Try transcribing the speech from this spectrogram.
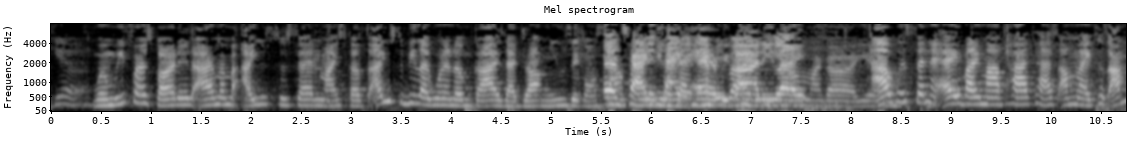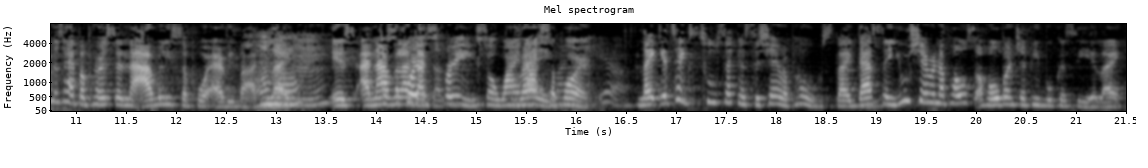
yeah. when we first started, I remember I used to send my stuff. I used to be like one of them guys that drop music on And SoundCloud tag and you, tag tag everybody. Like oh my god, yeah. I was sending everybody my podcast. I'm like, cause I'm the type of person that I really support everybody. Mm-hmm. Like, mm-hmm. it's and I Support realized is that free, so why Right. not support? yeah. like it takes two seconds to share a post. Like that's it. You sharing a post, a whole bunch of people can see it. Like,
